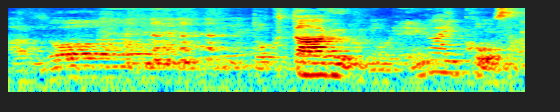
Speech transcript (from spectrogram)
ハロードクター・ルークの恋愛講座。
